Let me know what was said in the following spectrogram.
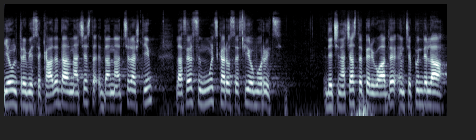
euul trebuie să cadă, dar în, acesta, dar în același timp, la fel sunt mulți care o să fie omorâți. Deci în această perioadă, începând de la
